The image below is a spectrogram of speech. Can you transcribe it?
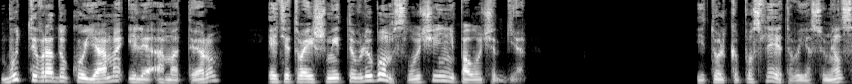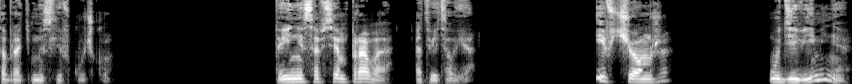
Будь ты в роду Куяма или Аматеру, эти твои шмидты в любом случае не получат герб. И только после этого я сумел собрать мысли в кучку. «Ты не совсем права», — ответил я. «И в чем же? Удиви меня».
